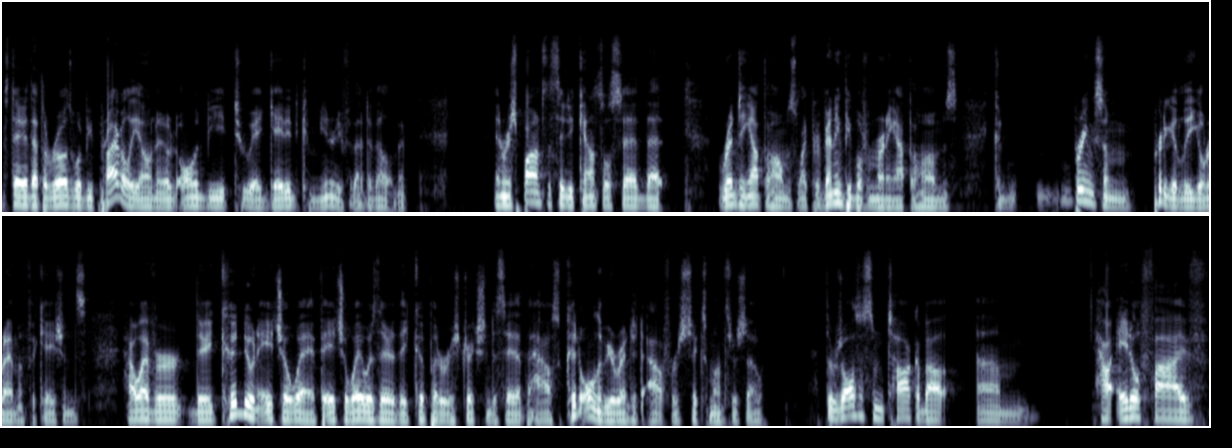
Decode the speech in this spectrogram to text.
stated that the roads would be privately owned and it would only be to a gated community for that development. In response, the city council said that renting out the homes, like preventing people from renting out the homes, could bring some pretty good legal ramifications. However, they could do an HOA. If the HOA was there, they could put a restriction to say that the house could only be rented out for six months or so. There was also some talk about um, how 805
